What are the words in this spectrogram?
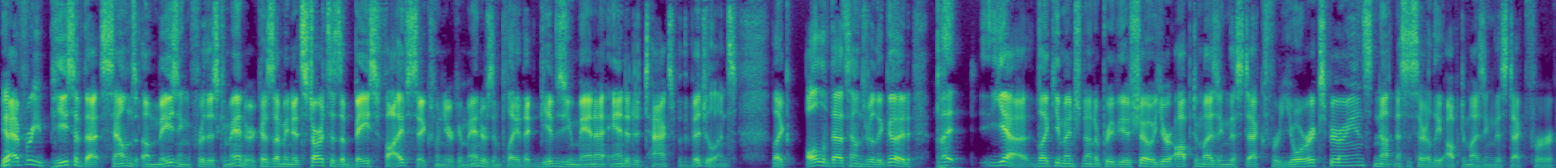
yep. every piece of that sounds amazing for this commander, because I mean, it starts as a base five six when your commander's in play that gives you mana and it attacks with vigilance. Like all of that sounds really good, but yeah, like you mentioned on a previous show, you're optimizing this deck for your experience, not necessarily optimizing this deck for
